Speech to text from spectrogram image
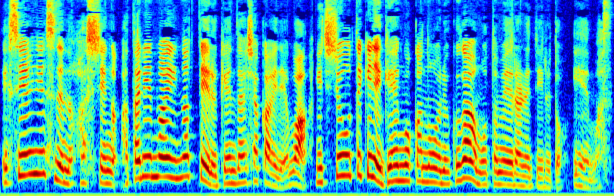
SNS での発信が当たり前になっている現代社会では、日常的に言語化能力が求められていると言えます。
